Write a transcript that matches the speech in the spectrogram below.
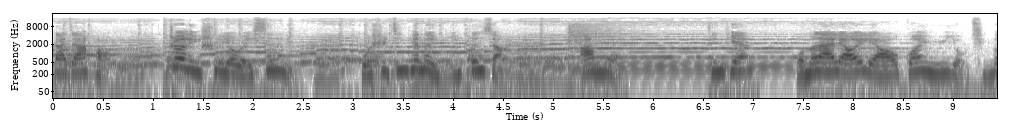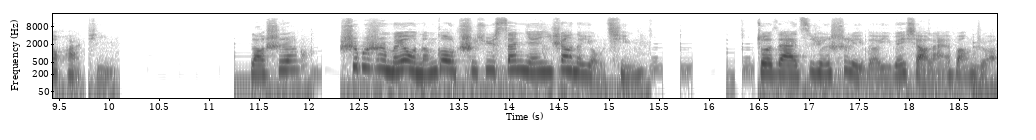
大家好，这里是又为心理，我是今天的语音分享人阿莫。今天我们来聊一聊关于友情的话题。老师，是不是没有能够持续三年以上的友情？坐在咨询室里的一位小来访者，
